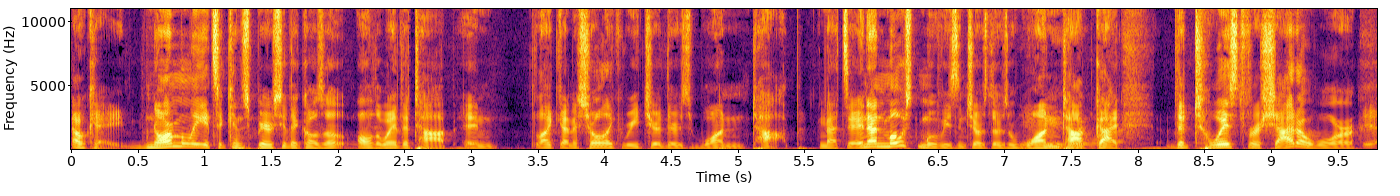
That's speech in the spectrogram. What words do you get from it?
okay. Normally, it's a conspiracy that goes all, the way to the top, and like on a show like Reacher, there's one top, and that's it. And on most movies and shows, there's one top guy. The twist for Shadow War Yeah.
